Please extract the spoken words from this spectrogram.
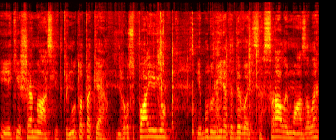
І які ще наслідки. Ну, то таке. Розпаюю і буду міряти дивитися. Срали, мазали.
